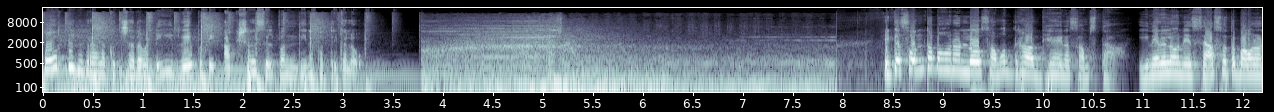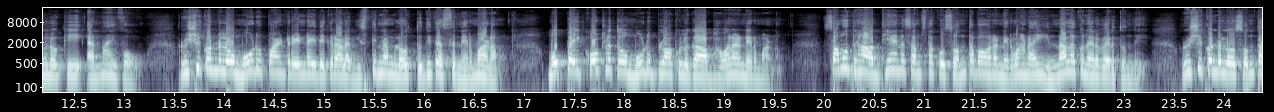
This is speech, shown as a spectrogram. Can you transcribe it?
పూర్తి వివరాలకు చదవండి రేపటి అక్షర శిల్పం దినపత్రికలో. ఇక సొంత భవనంలో సముద్ర అధ్యయన సంస్థ. ఈ నెలలోనే శాశ్వత భవనంలోకి ఎన్ఐఓ. ఋషికొండలో మూడు పాయింట్ రెండు ఐదు ఎకరాల విస్తీర్ణంలో తుదిదశ నిర్మాణం. ముప్పై కోట్లతో మూడు బ్లాకులుగా భవన నిర్మాణం. సముద్ర అధ్యయన సంస్థకు సొంత భవన నిర్వహణ ఇన్నాళ్ళకు నెరవేరుతుంది. ఋషికొండలో సొంత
